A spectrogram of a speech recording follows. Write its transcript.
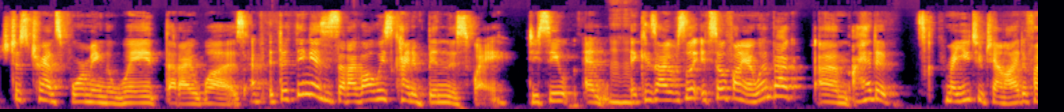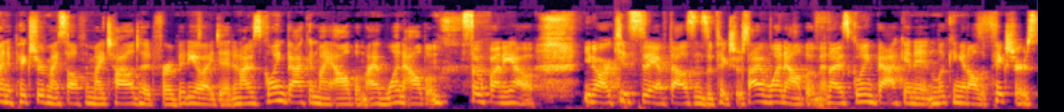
just transforming the way that I was, I, the thing is, is that I've always kind of been this way. Do you see? And Mhm. because I was, it's so funny. I went back, um, I had to, for my YouTube channel, I had to find a picture of myself in my childhood for a video I did. And I was going back in my album. I have one album. so funny how, you know, our kids today have thousands of pictures. I have one album and I was going back in it and looking at all the pictures.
